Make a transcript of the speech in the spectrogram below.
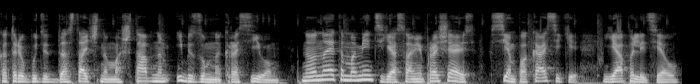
который будет достаточно масштабным и безумно красивым. А на этом моменте я с вами прощаюсь. Всем покасики, я полетел.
